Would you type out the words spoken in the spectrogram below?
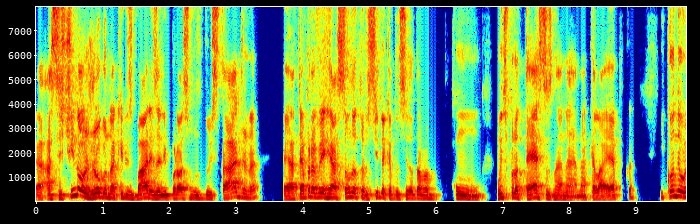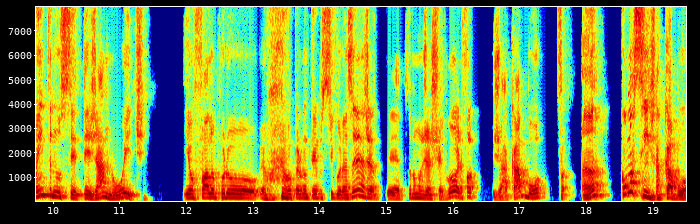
assistindo ao jogo naqueles bares ali próximos do estádio, né? É, até para ver a reação da torcida, que a torcida estava com muitos protestos né, na, naquela época. E quando eu entro no CT já à noite, eu falo pro. Eu, eu perguntei para o segurança: já, já, é, todo mundo já chegou? Ele falou: já acabou. Falei, Hã? Como assim já acabou?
